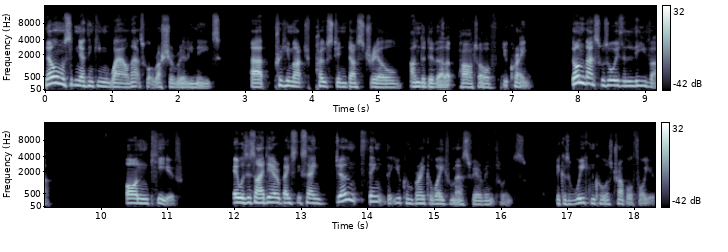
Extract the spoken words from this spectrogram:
No one was sitting there thinking, "Wow, that's what Russia really needs." uh, pretty much post industrial, underdeveloped part of Ukraine. Donbass was always a lever on Kiev. It was this idea of basically saying, don't think that you can break away from our sphere of influence because we can cause trouble for you.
